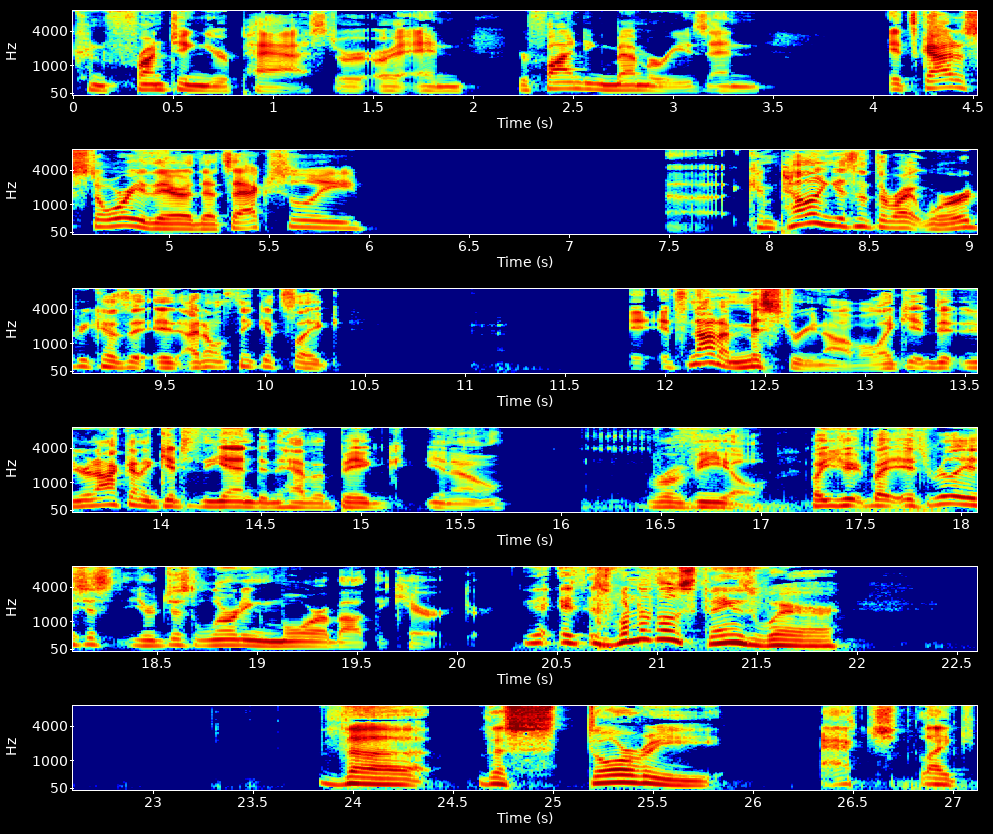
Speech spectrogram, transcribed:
confronting your past, or, or and you're finding memories, and it's got a story there that's actually uh, compelling. Isn't the right word because it, it, I don't think it's like it- it's not a mystery novel. Like you're not going to get to the end and have a big you know reveal, but you but it really is just you're just learning more about the character. It's one of those things where the the story act like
